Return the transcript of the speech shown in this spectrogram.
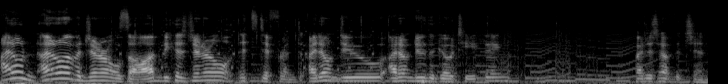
I don't I don't have a General Zod because General it's different. I don't do I don't do the goatee thing. I just have the chin.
